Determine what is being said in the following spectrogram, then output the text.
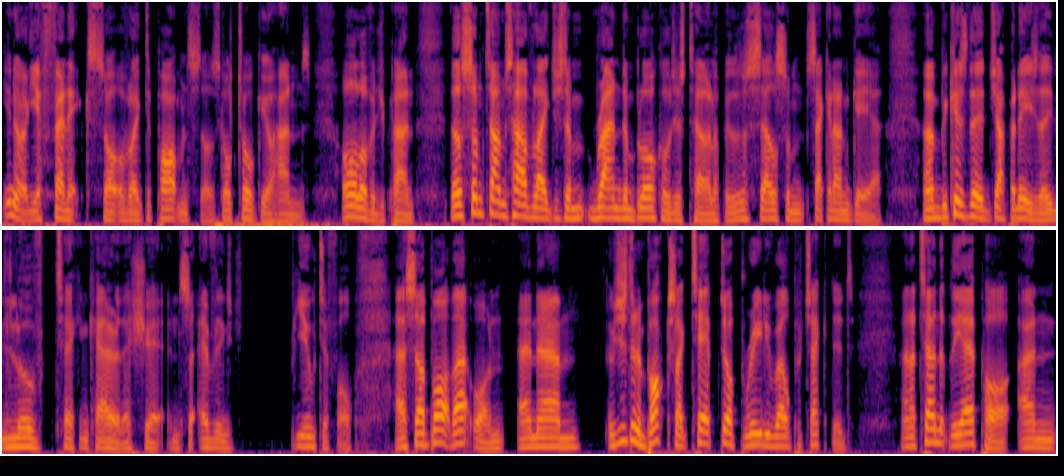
you know your Phoenix sort of like department stores called Tokyu Hands all over Japan. They'll sometimes have like just a random bloke will just turn up. He'll just sell some secondhand hand gear, um, because they're Japanese. They love taking care of their shit, and so everything's beautiful. Uh, so I bought that one, and um, it was just in a box, like taped up, really well protected. And I turned up the airport, and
